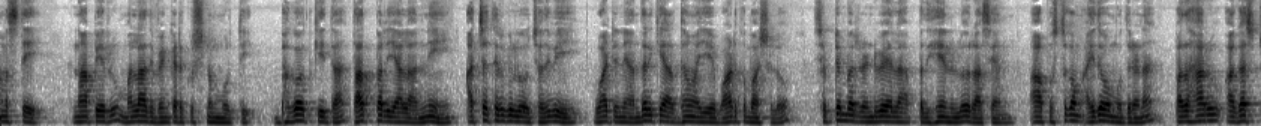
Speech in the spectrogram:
నమస్తే. నా పేరు మల్లాది వెంకట కృష్ణమూర్తి భగవద్గీత తాత్పర్యాల అన్నీ అచ్చ తెలుగులో చదివి వాటిని అందరికీ అర్థమయ్యే వాడుక భాషలో సెప్టెంబర్ రెండు వేల పదిహేనులో రాశాను. ఆ పుస్తకం ఐదవ ముద్రణ పదహారు ఆగస్ట్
